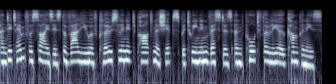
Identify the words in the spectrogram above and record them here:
and it emphasizes the value of closely knit partnerships between investors and portfolio companies.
